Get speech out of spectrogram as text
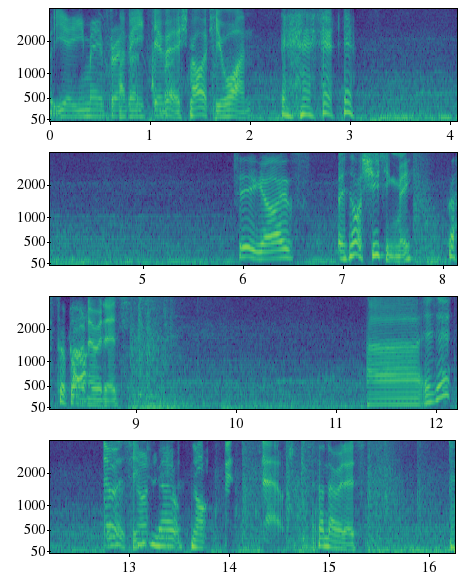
But yeah, you may have. I mean, give it a shot if you want. See you guys. It's not shooting me. Best of Oh luck. no, it is. uh, is it? No, Doesn't it's seem not. to- No, it's not. It's out. Oh no, it is. Uh,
